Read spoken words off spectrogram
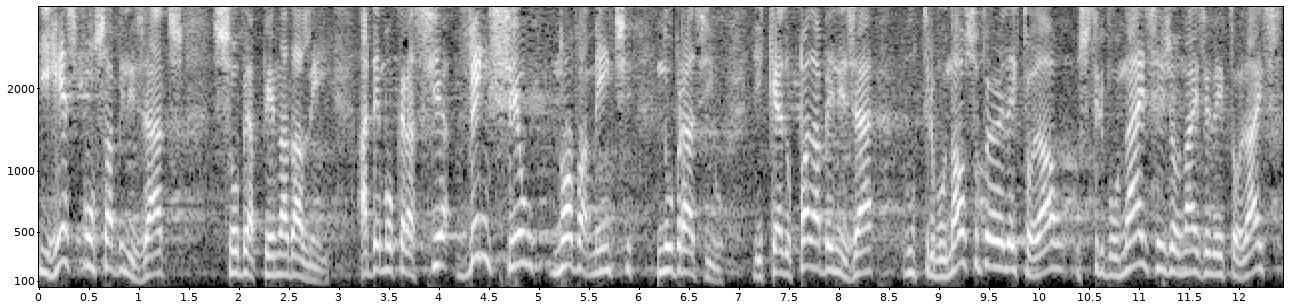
e responsabilizados sob a pena da lei. A democracia venceu novamente no Brasil e quero parabenizar o Tribunal Superior Eleitoral, os tribunais regionais eleitorais,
